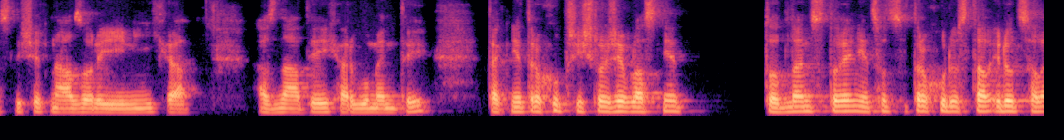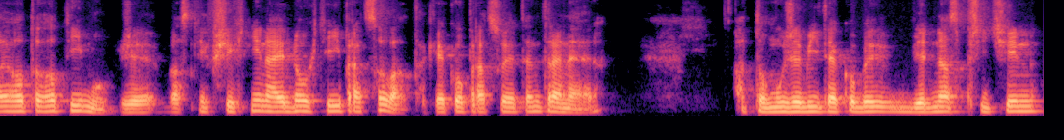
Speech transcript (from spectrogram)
slyšet názory jiných a, a znát jejich argumenty tak mně trochu přišlo, že vlastně tohle je něco, co trochu dostal i do celého toho týmu, že vlastně všichni najednou chtějí pracovat, tak jako pracuje ten trenér. A to může být jakoby jedna z příčin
